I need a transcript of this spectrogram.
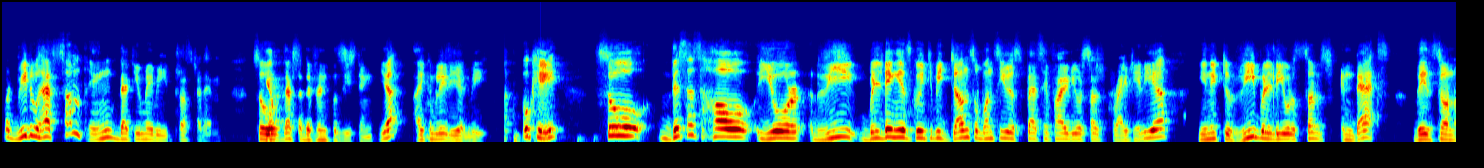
but we do have something that you may be interested in. So Yep. that's a different positioning. Yeah, I completely agree. Okay. So this is how your rebuilding is going to be done. So once you have specified your search criteria, you need to rebuild your search index based on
